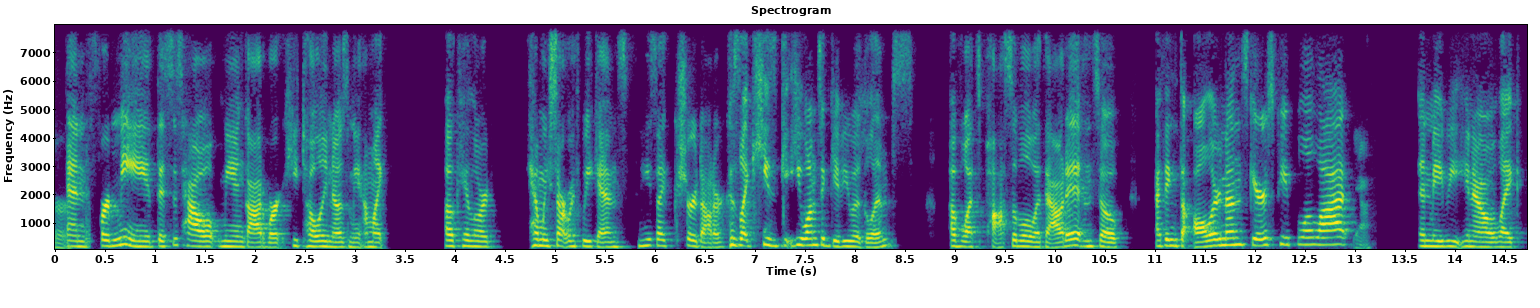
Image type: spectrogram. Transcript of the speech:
Sure. And for me, this is how me and God work. He totally knows me. I'm like, okay, Lord, can we start with weekends? And he's like, sure, daughter. Cause like he's, he wants to give you a glimpse of what's possible without it. And so I think the all or none scares people a lot. Yeah. And maybe, you know, like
